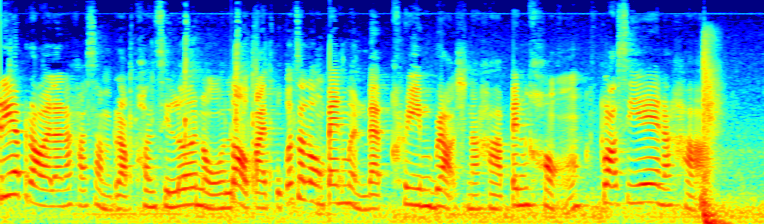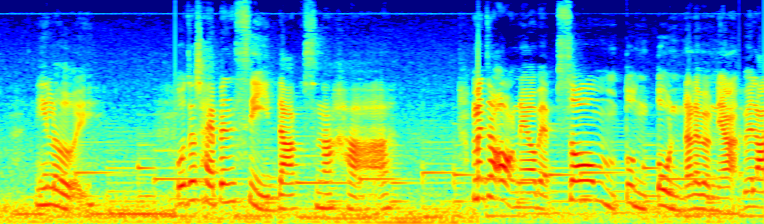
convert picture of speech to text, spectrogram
เรียบร้อยแล้วนะคะสำหรับคอนซีลเลอร์โนต่อไปปุ๊กก็จะลงเป็นเหมือนแบบครีมบรัชนะคะ เป็นของ Glossier นะคะ นี่เลยปุ๊กจะใช้เป็นสีดักส์นะคะ มันจะออกแนวแบบส้มตุ่นๆอะไรแบบเนี้ย เวลา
